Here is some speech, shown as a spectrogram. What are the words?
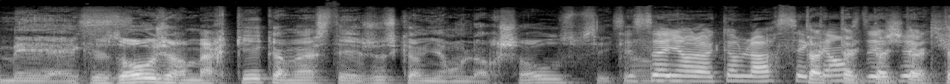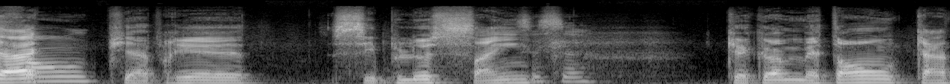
Mais avec les autres, j'ai remarqué comment c'était juste comme ils ont leur chose. puis C'est comme ça, ils ont leur- comme leur tac, séquence tac, tac, déjà tac, tac, font. Puis après, c'est plus simple C'est ça. que comme, mettons, quand...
